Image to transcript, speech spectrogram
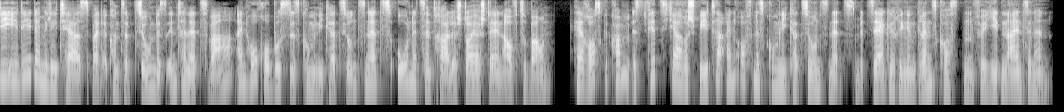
Die Idee der Militärs bei der Konzeption des Internets war, ein hochrobustes Kommunikationsnetz ohne zentrale Steuerstellen aufzubauen. Herausgekommen ist 40 Jahre später ein offenes Kommunikationsnetz mit sehr geringen Grenzkosten für jeden Einzelnen.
